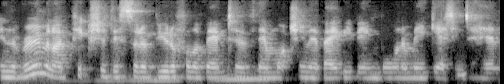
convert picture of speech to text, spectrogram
in the room and I pictured this sort of beautiful event of them watching their baby being born and me getting to hand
